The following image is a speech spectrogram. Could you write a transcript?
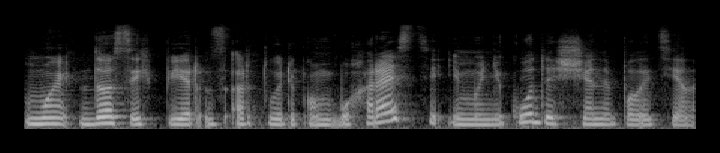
Ми до сих пір з Артуріком в Бухаресті, і ми нікуди ще не полетіли.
